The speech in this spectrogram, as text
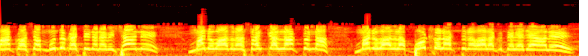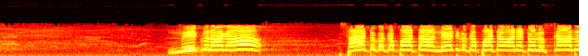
మా కోసం ముందు కట్టిండనే విషయాన్ని మనువాదుల సంఖ్యలు నాకుతున్న మనువాదుల బూట్లు నాకుతున్న వాళ్ళకు తెలియజేయాలి. మీకులాగా సాటుకొక పాట నేటికొక పాట వాడేటోళ్ళు కాదు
